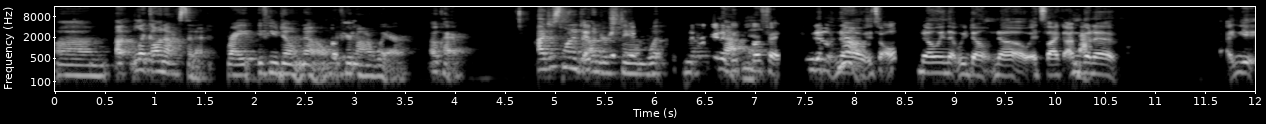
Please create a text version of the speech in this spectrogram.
um, uh, like on accident right? If you don't know if you're not aware. Okay. I just wanted to understand what we're going to be perfect. We don't know no. it's all knowing that we don't know. It's like i'm yeah. gonna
